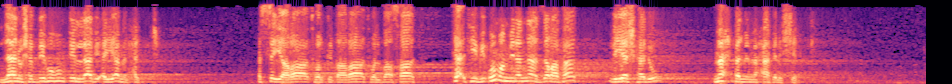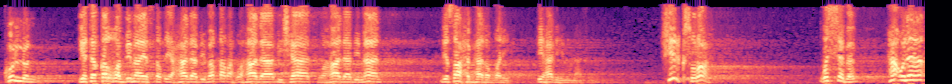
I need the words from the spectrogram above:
لا نشبههم إلا بأيام الحج. السيارات والقطارات والباصات تأتي بأمم من الناس زرافات ليشهدوا محفل من محافل الشرك. كل يتقرب بما يستطيع هذا ببقرة وهذا بشاة وهذا بمال لصاحب هذا الضريح في هذه المناسبة. شرك صراح والسبب هؤلاء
